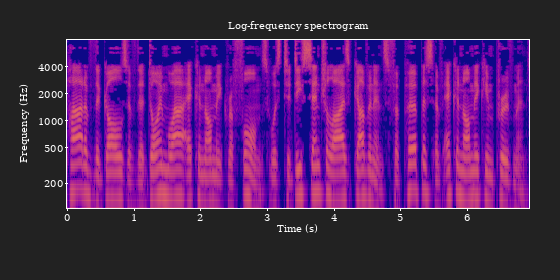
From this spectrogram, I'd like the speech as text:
Part of the goals of the Doi Moi economic reforms was to decentralize governance for purpose of economic improvement.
